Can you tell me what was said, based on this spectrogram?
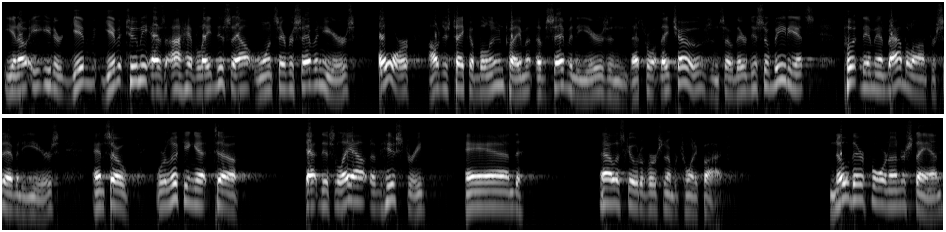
you know, either give, give it to me as I have laid this out once every seven years, or I'll just take a balloon payment of 70 years, and that's what they chose. And so their disobedience put them in Babylon for 70 years. And so we're looking at, uh, at this layout of history, and now let's go to verse number 25. Know therefore and understand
